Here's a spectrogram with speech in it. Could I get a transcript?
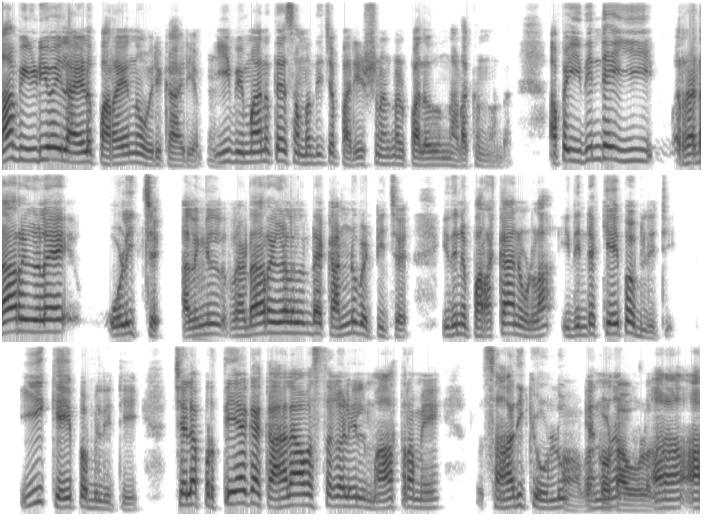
ആ വീഡിയോയിൽ അയാൾ പറയുന്ന ഒരു കാര്യം ഈ വിമാനത്തെ സംബന്ധിച്ച പരീക്ഷണങ്ങൾ പലതും നടക്കുന്നുണ്ട്. അപ്പം ഇതിന്റെ ഈ റഡാറുകളെ ഒളിച്ച് അല്ലെങ്കിൽ റഡാറുകളുടെ കണ്ണ് വെട്ടിച്ച് ഇതിന് പറക്കാനുള്ള ഇതിന്റെ കേപ്പബിലിറ്റി ഈ കേപ്പബിലിറ്റി ചില പ്രത്യേക കാലാവസ്ഥകളിൽ മാത്രമേ സാധിക്കുള്ളൂ എന്ന്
